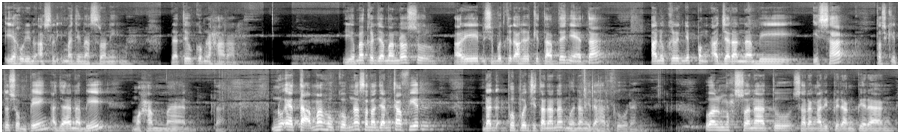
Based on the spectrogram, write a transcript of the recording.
Yahudi nu asli mah jeung Nasrani mah. Berarti hukumna haram ieu mah ke zaman Rasul ari disebutkeun ahli kitab teh nyaeta anu keur nyepeng ajaran Nabi Isa tos kitu sumping ajaran Nabi Muhammad. Tah nu eta mah hukumna sanajan kafir dan pepencitanana menang di dahar ke urang. Wal muhsanatu sareng ari pirang-pirang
